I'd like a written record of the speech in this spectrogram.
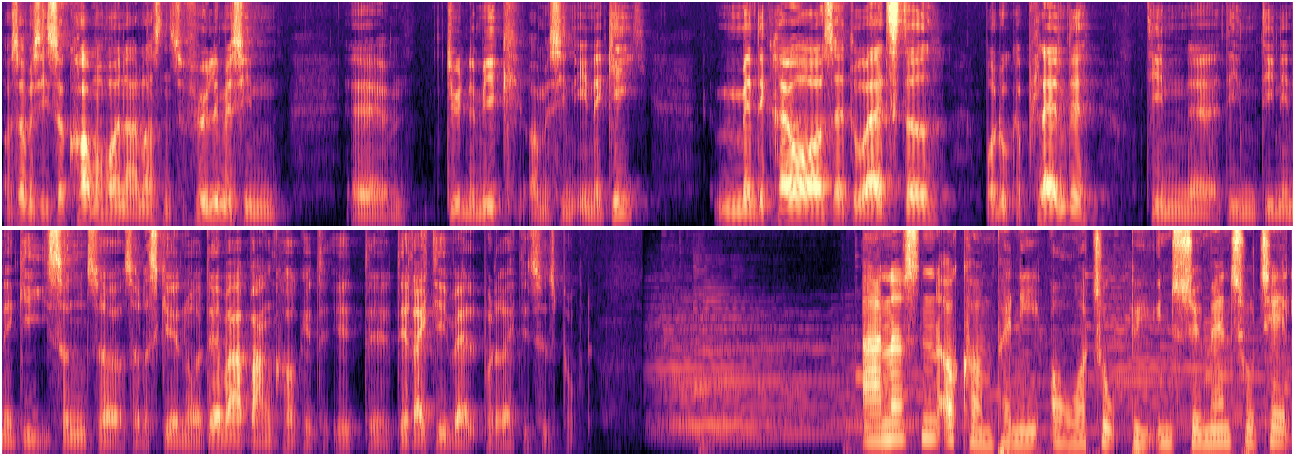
Og så vil sige, så kommer H.N. Andersen selvfølgelig med sin øh, dynamik og med sin energi, men det kræver også, at du er et sted, hvor du kan plante din, øh, din, din energi, sådan så, så der sker noget. Der var Bangkok et, et, et, det rigtige valg på det rigtige tidspunkt. Andersen og Company overtog byens sømandshotel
